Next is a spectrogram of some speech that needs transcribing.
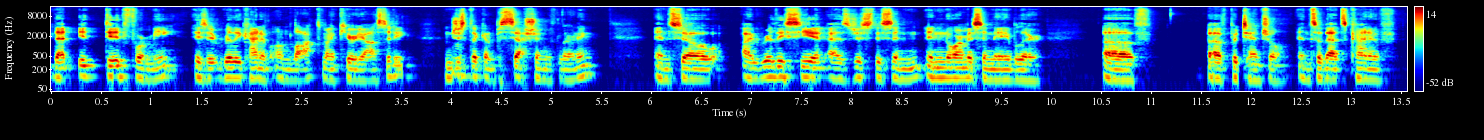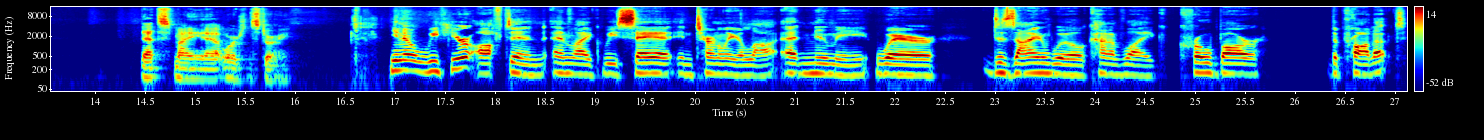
that it did for me is it really kind of unlocked my curiosity and just like an obsession with learning. And so I really see it as just this an enormous enabler of of potential. And so that's kind of that's my uh, origin story. You know, we hear often and like we say it internally a lot at Numi where design will kind of like crowbar the product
